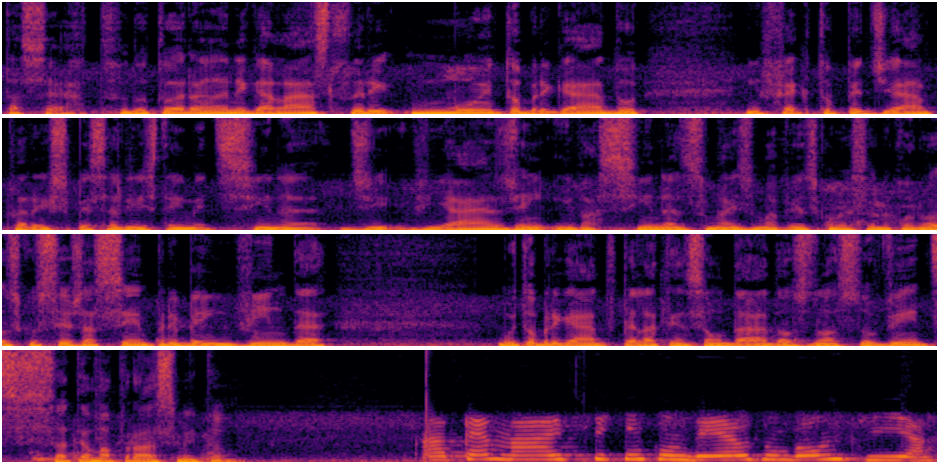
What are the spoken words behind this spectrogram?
Tá certo. Doutora Anne Galastri, muito obrigado. Infectopediatra, especialista em medicina de viagem e vacinas, mais uma vez conversando conosco. Seja sempre bem-vinda. Muito obrigado pela atenção dada aos nossos ouvintes. Até uma próxima, então. Até mais. Fiquem com Deus. Um bom dia.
